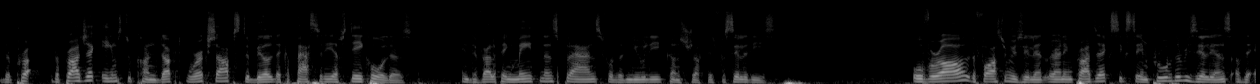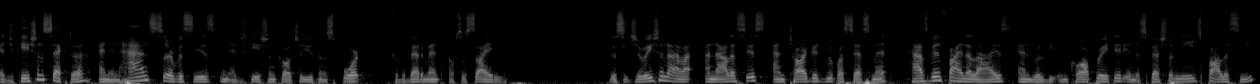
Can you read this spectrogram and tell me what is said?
the, pro- the project aims to conduct workshops to build the capacity of stakeholders in developing maintenance plans for the newly constructed facilities. Overall, the Fostering Resilient Learning Project seeks to improve the resilience of the education sector and enhance services in education, culture, youth, and sport for the betterment of society. The situation ana- analysis and target group assessment has been finalized and will be incorporated in the special needs policy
